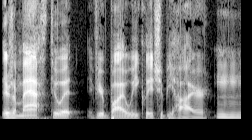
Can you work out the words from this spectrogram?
there's a math to it. If you're bi-weekly, it should be higher. hmm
